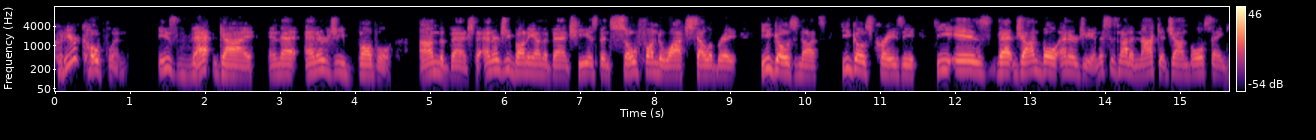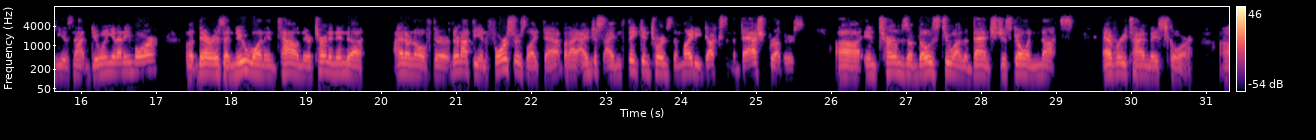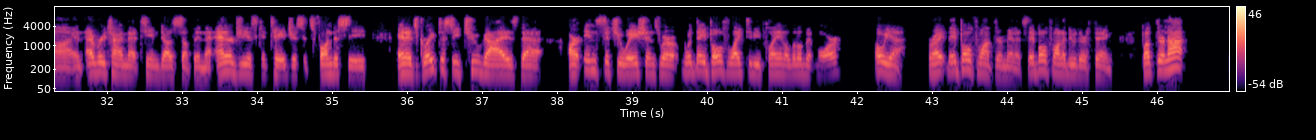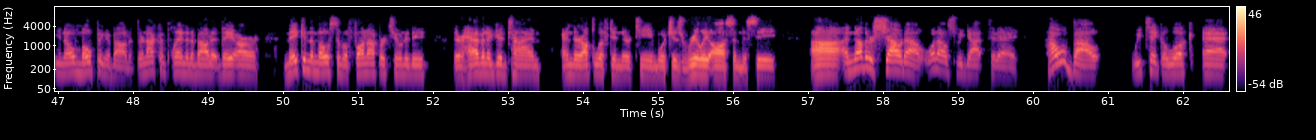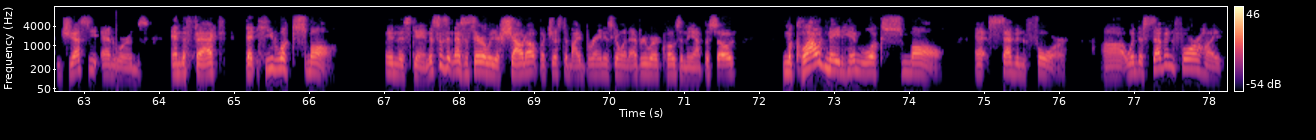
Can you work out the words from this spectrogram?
Quadir Copeland is that guy and that energy bubble on the bench, the energy bunny on the bench. He has been so fun to watch celebrate. He goes nuts. He goes crazy. He is that John Bol energy. And this is not a knock at John Bol saying he is not doing it anymore, but there is a new one in town. They're turning into I don't know if they're they're not the enforcers like that, but I, I just I'm thinking towards the Mighty Ducks and the Bash brothers uh, in terms of those two on the bench just going nuts every time they score. Uh, and every time that team does something, the energy is contagious. It's fun to see. And it's great to see two guys that are in situations where would they both like to be playing a little bit more? Oh, yeah, right? They both want their minutes. They both want to do their thing, but they're not, you know, moping about it. They're not complaining about it. They are making the most of a fun opportunity. They're having a good time and they're uplifting their team, which is really awesome to see. Uh, another shout out. What else we got today? How about we take a look at Jesse Edwards and the fact that he looked small in this game. This isn't necessarily a shout out, but just my brain is going everywhere closing the episode. McLeod made him look small at seven four. Uh, with the seven four height,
